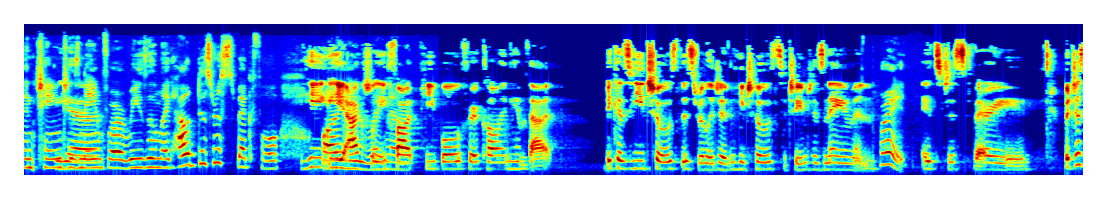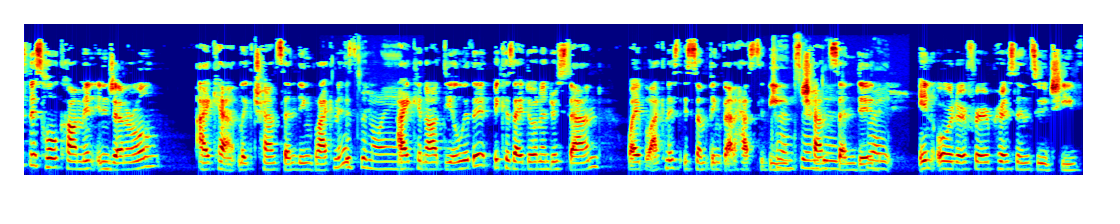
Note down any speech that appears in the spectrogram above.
and change yeah. his name for a reason. Like how disrespectful. He he actually right fought people for calling him that because he chose this religion. He chose to change his name and right. It's just very but just this whole comment in general I can't like transcending blackness. It's annoying. I cannot deal with it because I don't understand why blackness is something that has to be transcended, transcended right. in order for a person to achieve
